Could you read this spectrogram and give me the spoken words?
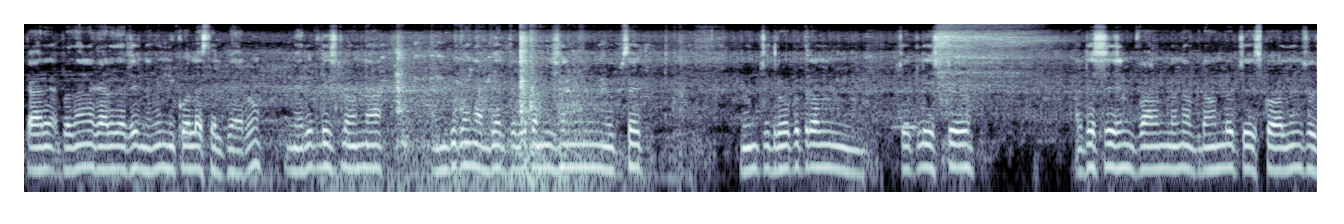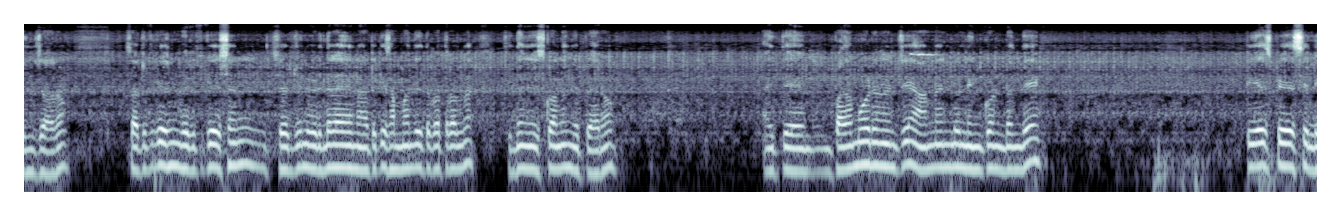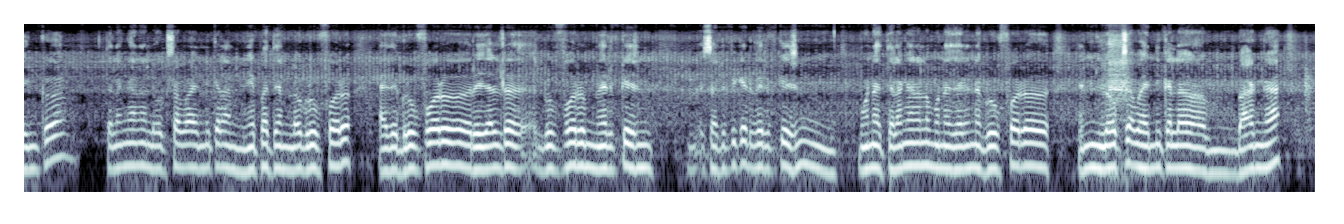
కార్య ప్రధాన కార్యదర్శి నవీన్ నికోలస్ తెలిపారు. మెరిట్ లిస్టులో ఉన్న ఎంపికైన అభ్యర్థులు కమిషన్ వెబ్సైట్ నుంచి ధృవపత్రాల చెక్ లిస్టు అటెస్టేషన్ ఫారంలను డౌన్లోడ్ చేసుకోవాలని సూచించారు. సర్టిఫికేషన్ వెరిఫికేషన్ షెడ్యూల్ విడుదలైన నాటికి సంబంధిత పత్రాలను సిద్ధం చేసుకోవాలని చెప్పారు. అయితే పదమూడు నుంచి ఆన్లైన్లో లింక్ ఉంటుంది. టీఎస్పిఎస్సి లింక్ తెలంగాణ లోక్సభ ఎన్నికల నేపథ్యంలో గ్రూప్ ఫోర్ అయితే group four result group four verification certificate verification మొన్న తెలంగాణలో మొన్న జరిగిన గ్రూప్ ఫోర్ లోక్సభ ఎన్నికల భాగంగా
